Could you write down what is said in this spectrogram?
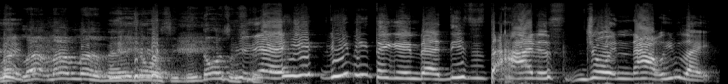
Let, let, let him live, man. He doing some, he doing some shit. Yeah, he he be thinking that these is the hottest Jordan out. He be like,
